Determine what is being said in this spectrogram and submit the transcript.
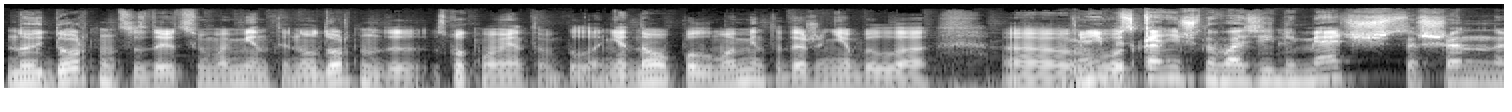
но и Дортмунд создает свои моменты. Но у Дортмунда сколько моментов было? Ни одного пол момента даже не было. Э, Они вот... бесконечно возили мяч совершенно...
